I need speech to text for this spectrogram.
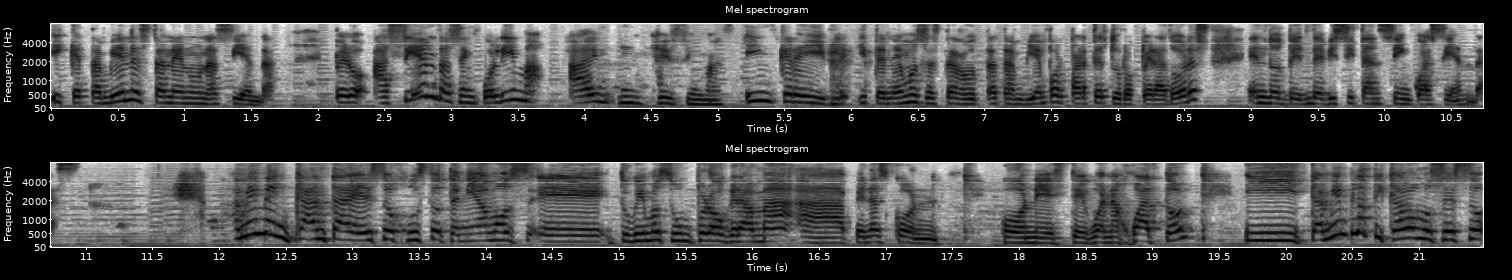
y que también están en una hacienda. Pero haciendas en Colima hay muchísimas, increíble. Y tenemos esta ruta también por parte de turoperadores en donde visitan cinco haciendas. A mí me encanta eso, justo teníamos, eh, tuvimos un programa apenas con con este Guanajuato y también platicábamos eso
